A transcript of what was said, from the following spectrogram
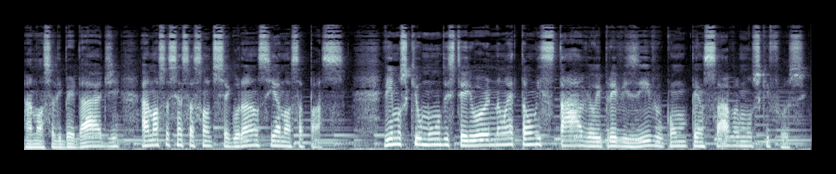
à nossa liberdade, à nossa sensação de segurança e à nossa paz. Vimos que o mundo exterior não é tão estável e previsível como pensávamos que fosse.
